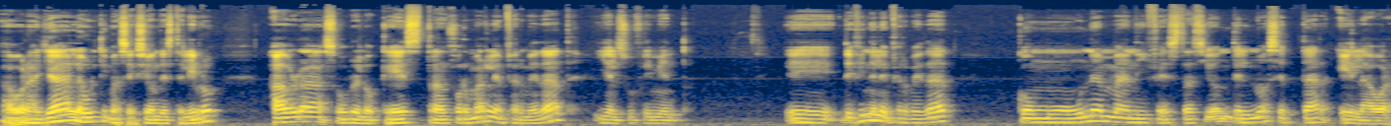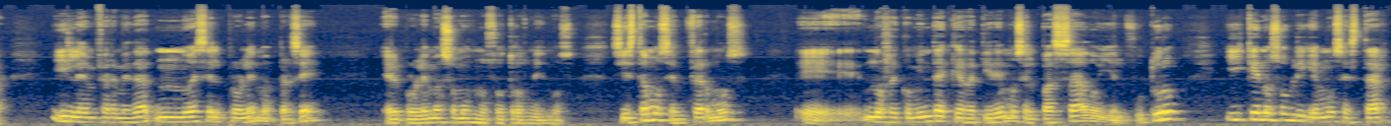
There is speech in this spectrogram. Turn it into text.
Ahora ya la última sección de este libro habla sobre lo que es transformar la enfermedad y el sufrimiento. Eh, define la enfermedad como una manifestación del no aceptar el ahora. Y la enfermedad no es el problema per se, el problema somos nosotros mismos. Si estamos enfermos, eh, nos recomienda que retiremos el pasado y el futuro y que nos obliguemos a estar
